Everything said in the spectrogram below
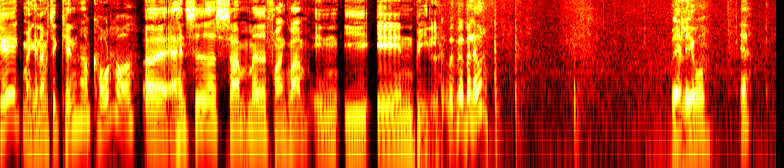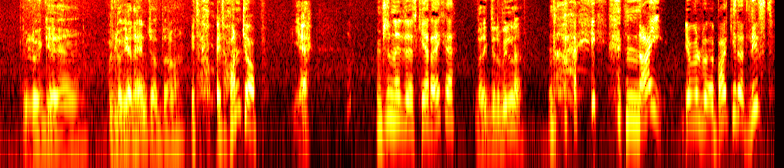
skæg, man kan nærmest ikke kende ham. Og korthåret. Øh, han sidder sammen med Frank Vam inde i en bil. Hvad laver du? Hvad jeg laver? Ja. Vil du ikke, øh, vil du ikke have et handjob, eller hvad? Et, et håndjob? Ja. Men sådan et skal jeg da ikke have. Var det ikke det, du ville da? Nej, nej. Jeg vil bare give dig et lift.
